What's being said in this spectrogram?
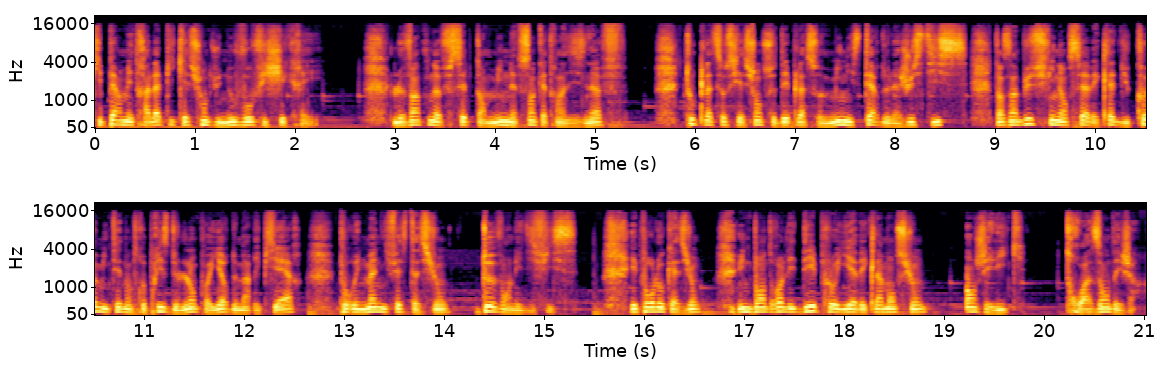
qui permettra l'application du nouveau fichier créé. Le 29 septembre 1999, toute l'association se déplace au ministère de la Justice dans un bus financé avec l'aide du comité d'entreprise de l'employeur de Marie-Pierre pour une manifestation devant l'édifice. Et pour l'occasion, une banderole est déployée avec la mention Angélique, trois ans déjà.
